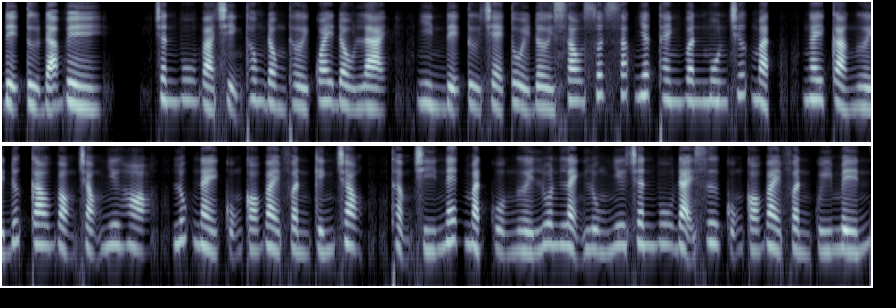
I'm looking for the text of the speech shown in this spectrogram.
đệ tử đã về. Chân vu và trịnh thông đồng thời quay đầu lại, nhìn đệ tử trẻ tuổi đời sau xuất sắc nhất thanh vân môn trước mặt, ngay cả người đức cao vọng trọng như họ, lúc này cũng có vài phần kính trọng, thậm chí nét mặt của người luôn lạnh lùng như chân vu đại sư cũng có vài phần quý mến.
